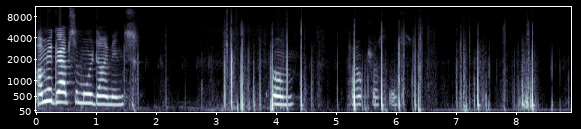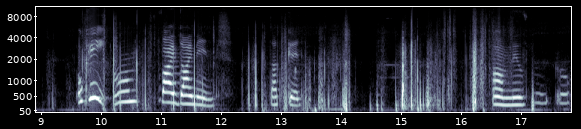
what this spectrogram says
I'm gonna grab some more diamonds. Um, I don't trust this. Okay, um, five diamonds. That's good. Um, move, bro.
